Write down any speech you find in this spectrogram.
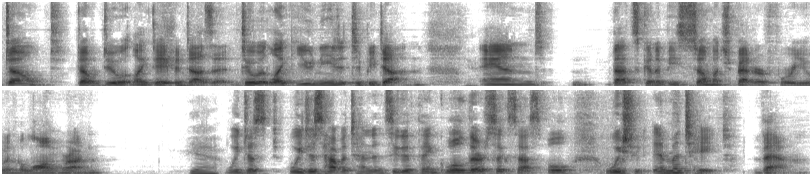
don't don't do it like David sure. does it. Do it like you need it to be done, and that's going to be so much better for you in the long run. Yeah. We just we just have a tendency to think, well, they're successful. We should imitate them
